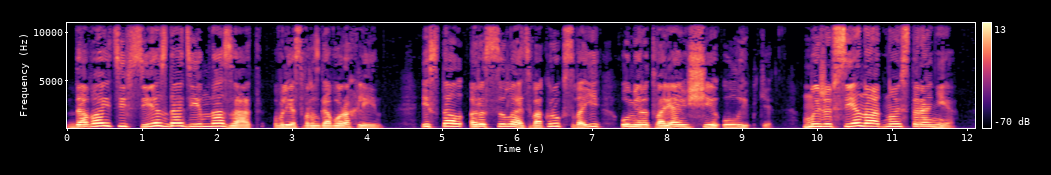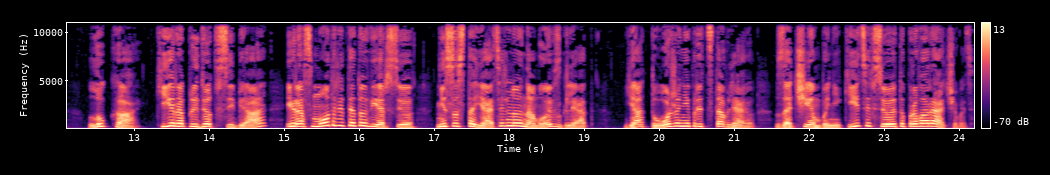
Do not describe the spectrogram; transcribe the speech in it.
«Давайте все сдадим назад», — влез в разговор Ахлейн и стал рассылать вокруг свои умиротворяющие улыбки. «Мы же все на одной стороне. Лука, Кира придет в себя и рассмотрит эту версию, несостоятельную, на мой взгляд. Я тоже не представляю, зачем бы Никите все это проворачивать,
